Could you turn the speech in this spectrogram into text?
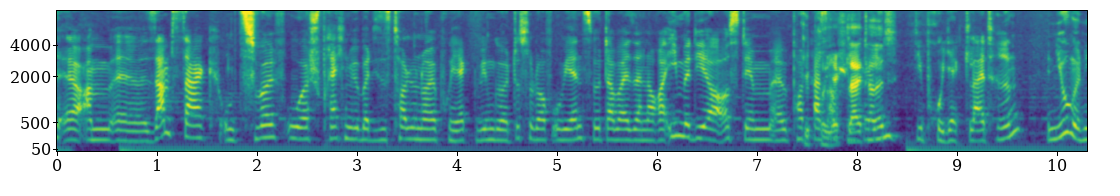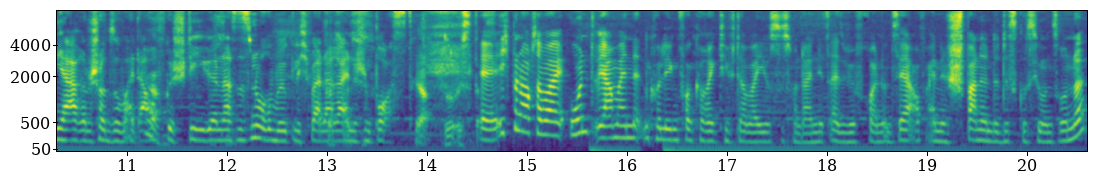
äh, am äh, Samstag um 12 Uhr. Sprechen wir über dieses tolle neue Projekt. Wem gehört Düsseldorf? Ovienz wird dabei sein. Laura Ime, die ihr aus dem äh, Podcast Die Projektleiterin? Die Projektleiterin. In jungen Jahren schon so weit ja. aufgestiegen. Das ist nur möglich bei der das Rheinischen Post. Ja, so ist das. Äh, ich bin auch dabei und wir haben einen netten Kollegen von Korrektiv dabei, Justus von Deinitz. Also wir freuen uns sehr auf eine eine spannende Diskussionsrunde.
